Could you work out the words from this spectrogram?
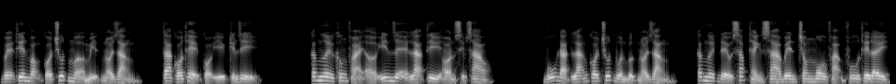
Vệ thiên vọng có chút mờ mịt nói rằng, ta có thể có ý kiến gì? Các ngươi không phải ở in dệ lạ thì hòn xịp sao? Vũ đạt lãng có chút buồn bực nói rằng, các ngươi đều sắp thành xa bên trong mô phạm phu thế đây,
